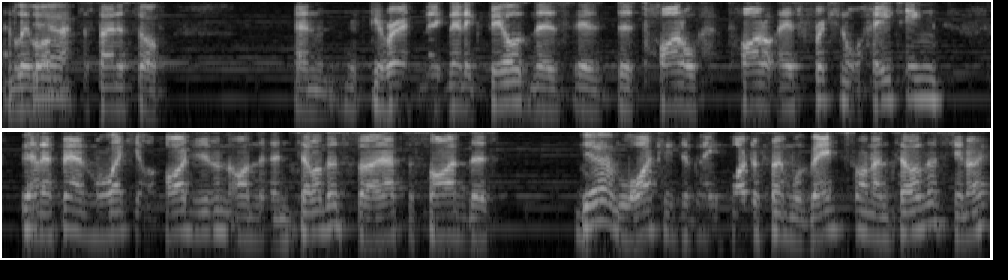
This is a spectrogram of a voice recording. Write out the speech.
and live on and sustain itself. And if you read magnetic fields, and there's there's there's tidal tidal there's frictional heating, Yeah. and they found molecular hydrogen on the Enceladus, so that's a sign there's yeah likely to be hydrothermal vents on Enceladus. You know,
